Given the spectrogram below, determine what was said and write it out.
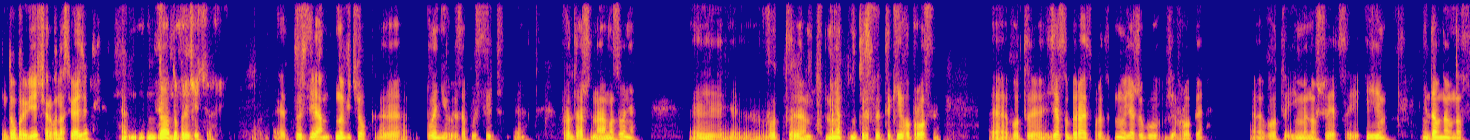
Добрый вечер, вы на связи? Да, добрый вечер. Э, то есть я новичок, э, планирую запустить продажи на Амазоне. И вот меня интересуют такие вопросы. Э, вот э, я собираюсь, ну, я живу в Европе, э, вот именно в Швеции. И недавно у нас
